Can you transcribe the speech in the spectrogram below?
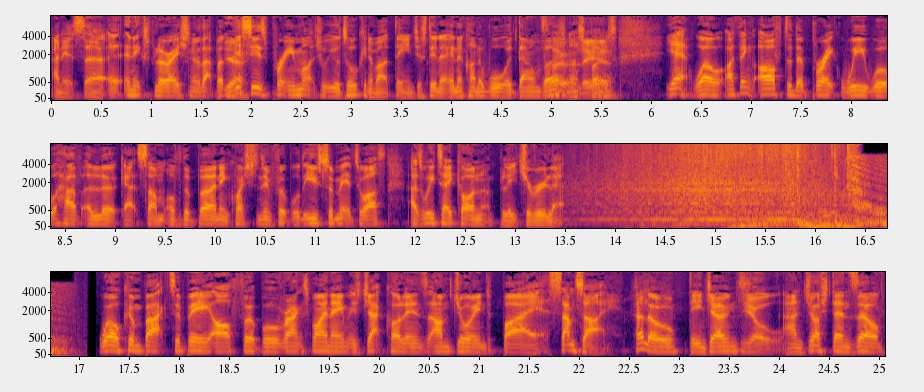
and it's uh, an exploration of that. But Yeah. this is pretty much what you're talking about, Dean, just in a, in a kind of watered down version, Totally, I suppose. Yeah, well, I think after the break, we will have a look at some of the burning questions in football that you've submitted to us as we take on Bleacher Roulette. Welcome back to BR Football Ranks. My name is Jack Collins. I'm joined by Sam Tighe, Hello. Dean Jones, Yo. and Josh Denzel.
